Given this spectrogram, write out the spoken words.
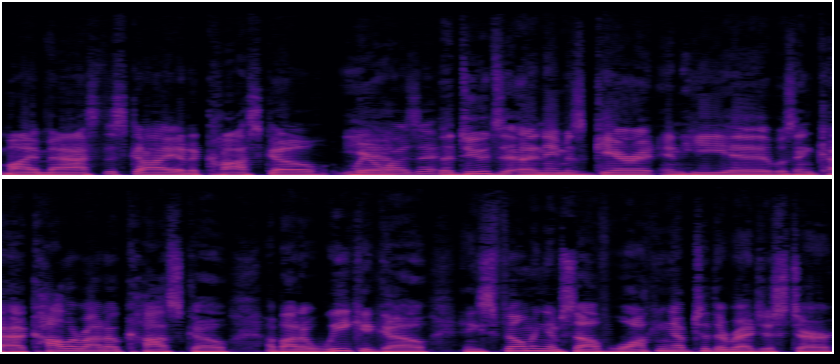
my mask. This guy at a Costco, where Yeah. was it? The dude's uh, name is Garrett, and he uh, was in uh, Colorado Costco about a week ago, and he's filming himself walking up to the register.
